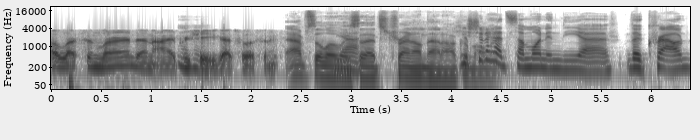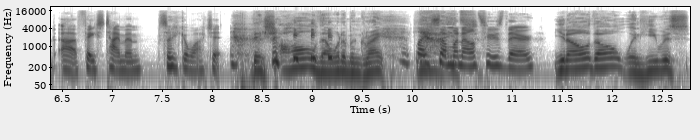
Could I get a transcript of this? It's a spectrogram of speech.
a lesson learned, and I appreciate you guys for listening. Absolutely. Yeah. So that's Trent on that he awkward should have had someone in the uh, the crowd uh, FaceTime him so he could watch it, They sh- oh, that would have been great. like Yeah, someone else who's there. You know, though, when he was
